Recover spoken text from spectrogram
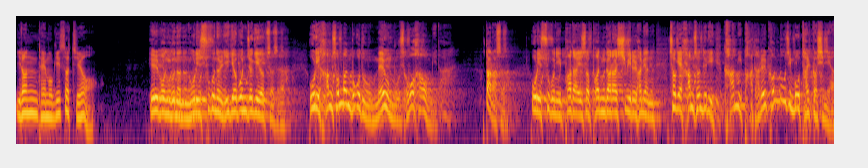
이런 대목이 있었지요. 일본군은 우리 수군을 이겨본 적이 없어서 우리 함선만 보고도 매우 무서워하옵니다. 따라서 우리 수군이 바다에서 번갈아 시위를 하면 적의 함선들이 감히 바다를 건너오지 못할 것이며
